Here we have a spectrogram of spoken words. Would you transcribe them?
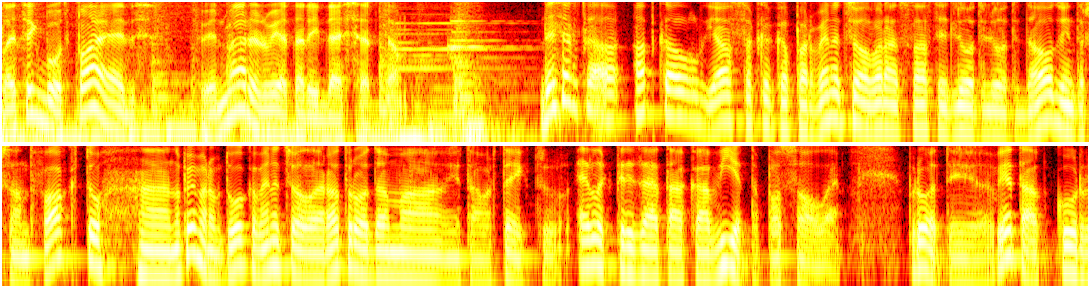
Lai cik būtu paēdis, vienmēr ir vieta arī desertam. Desertā atkal jāsaka, ka par Venecuēlu varētu stāstīt ļoti, ļoti daudz interesantu faktu. Nu, piemēram, to, ka Venecuēlā ir atrodama, ja tā var teikt, elektrizētākā vieta pasaulē. Proti, vietā, kur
